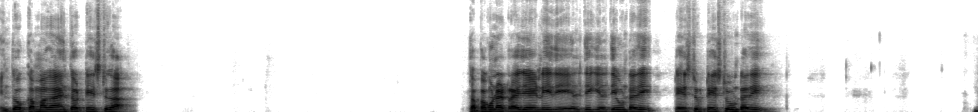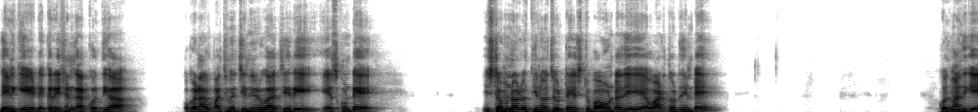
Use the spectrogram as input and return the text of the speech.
ఎంతో కమ్మగా ఎంతో టేస్ట్గా తప్పకుండా ట్రై చేయండి. ఇది హెల్తీకి హెల్తీ ఉంటుంది. టేస్ట్ టేస్ట్ ఉంటుంది. దీనికి డెకరేషన్గా కొద్దిగా ఒక నాకు పచ్చిమిర్చి నిలువుగా చీరి వేసుకుంటే ఇష్టం ఉన్న వాళ్ళు తినొచ్చు టేస్ట్ బాగుంటుంది వాటితో తింటే. కొంతమందికి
